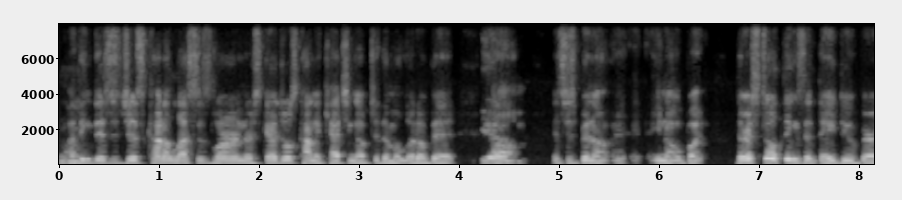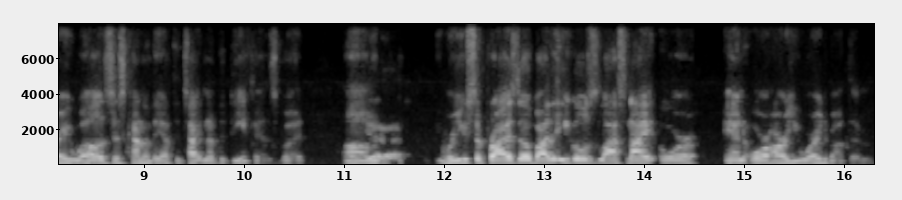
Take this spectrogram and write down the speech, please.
Mm-hmm. I think this is just kind of lessons learned. Their schedule's kind of catching up to them a little bit. Yeah, um, it's just been a you know, but there's still things that they do very well. It's just kind of they have to tighten up the defense. But um, yeah. were you surprised though by the Eagles last night, or and or are you worried about them?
